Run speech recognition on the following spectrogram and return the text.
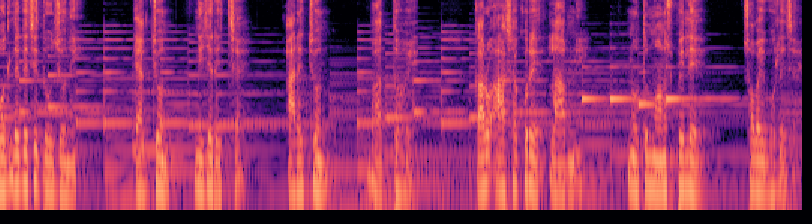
বদলে গেছে দুজনেই। একজন নিজের ইচ্ছায়, আরেকজন বাধ্য হয়ে। কারও আশা করে লাভ নেই। নতুন মানুষ পেলে সবাই ভুলে যায়।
